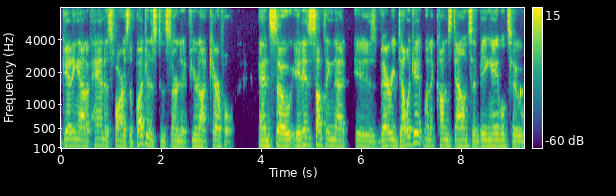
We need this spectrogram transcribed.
getting out of hand as far as the budget is concerned if you're not careful. And so it is something that is very delicate when it comes down to being able to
